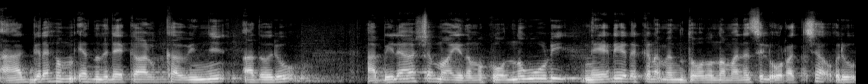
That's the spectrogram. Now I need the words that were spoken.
ആഗ്രഹം എന്നതിനേക്കാൾ കവിഞ്ഞ് അതൊരു അഭിലാഷമായി നമുക്ക് ഒന്നുകൂടി നേടിയെടുക്കണമെന്ന് തോന്നുന്ന മനസ്സിൽ ഉറച്ച ഒരു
